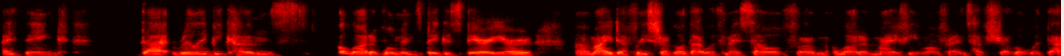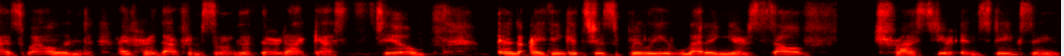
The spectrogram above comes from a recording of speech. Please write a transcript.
I think that really becomes a lot of women's biggest barrier. Um, I definitely struggled that with myself. Um, a lot of my female friends have struggled with that as well. And I've heard that from some of the third act guests too. And I think it's just really letting yourself trust your instincts and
